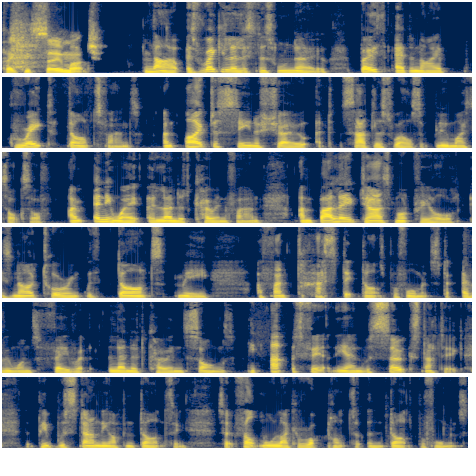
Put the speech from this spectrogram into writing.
Thank you so much. Now, as regular listeners will know, both Ed and I are great dance fans, and I've just seen a show at Sadler's Wells that blew my socks off. I'm anyway a Leonard Cohen fan, and Ballet Jazz Montreal is now touring with Dance Me, a fantastic dance performance to everyone's favourite Leonard Cohen songs. The atmosphere at the end was so ecstatic that people were standing up and dancing, so it felt more like a rock concert than a dance performance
